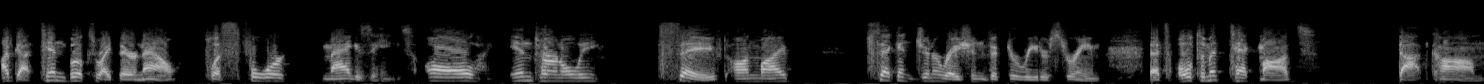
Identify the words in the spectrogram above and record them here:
I've got 10 books right there now, plus four magazines, all internally saved on my second generation Victor Reader stream. That's ultimatetechmods.com,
